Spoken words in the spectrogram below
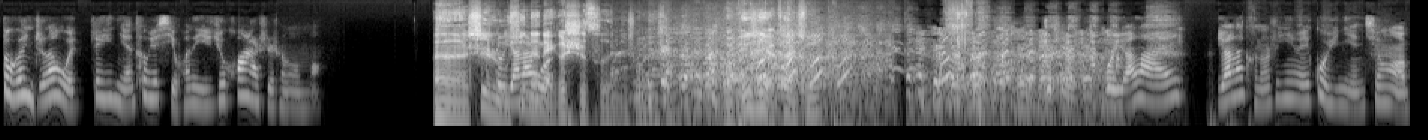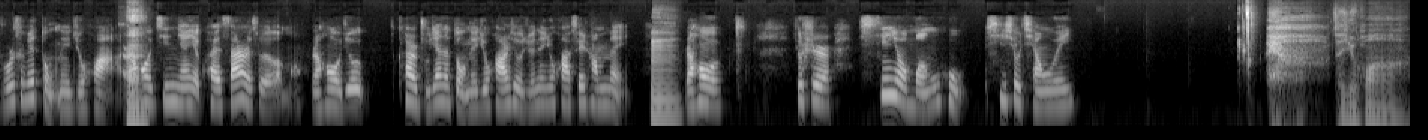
豆哥，你知道我这一年特别喜欢的一句话是什么吗？嗯，是鲁迅的哪个诗词？你说一说。我平时也看书。我原来原来可能是因为过于年轻了，不是特别懂那句话，嗯然后今年也快三十岁了嘛，然后我就开始逐渐的懂那句话，而且我觉得那句话非常美，嗯，然后就是心有猛虎，细嗅蔷薇。哎呀这句话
